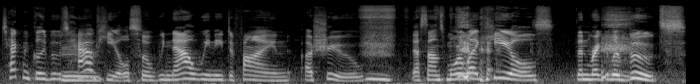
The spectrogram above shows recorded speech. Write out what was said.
technically boots Mm. have heels so we now we need to find a shoe that sounds more like heels than regular boots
